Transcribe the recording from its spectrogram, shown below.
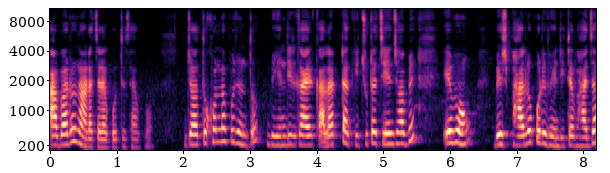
আবারও নাড়াচাড়া করতে থাকব। যতক্ষণ না পর্যন্ত ভেন্ডির গায়ের কালারটা কিছুটা চেঞ্জ হবে এবং বেশ ভালো করে ভেন্ডিটা ভাজা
